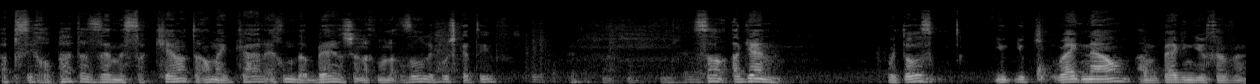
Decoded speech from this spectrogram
הפסיכופת הזה מסכן אותה, אומייגאד, איך הוא מדבר שאנחנו נחזור לגוש קטיף. So again, with those, you, you, right now, I'm begging you, Chevra,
